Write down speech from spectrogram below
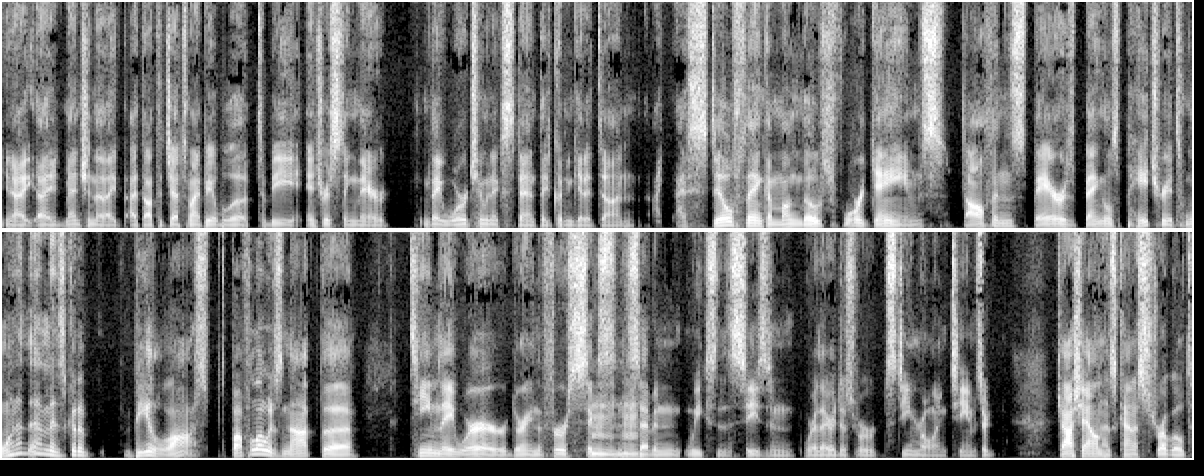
You know, I, I had mentioned that I, I thought the Jets might be able to, to be interesting there. They were to an extent. They couldn't get it done. I, I still think among those four games, Dolphins, Bears, Bengals, Patriots, one of them is going to be a loss. Buffalo is not the team they were during the first 6 and Mhm. seven weeks of the season, where they were just were steamrolling teams. They're Josh Allen has kind of struggled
